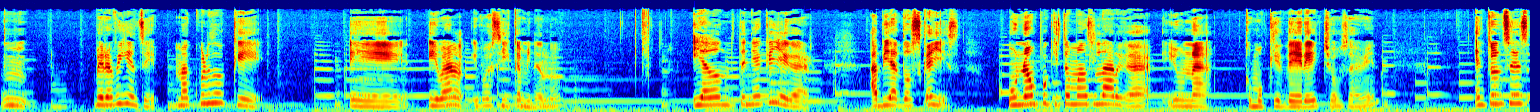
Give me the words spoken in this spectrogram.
Mm, pero fíjense, me acuerdo que eh, iba, iba así caminando y a donde tenía que llegar había dos calles, una un poquito más larga y una como que derecho, ¿saben? Entonces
